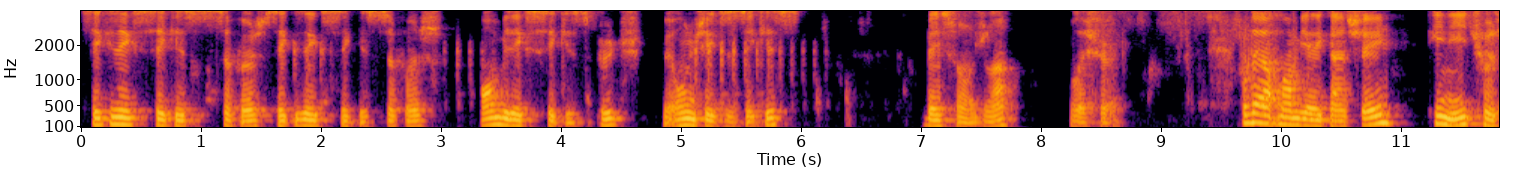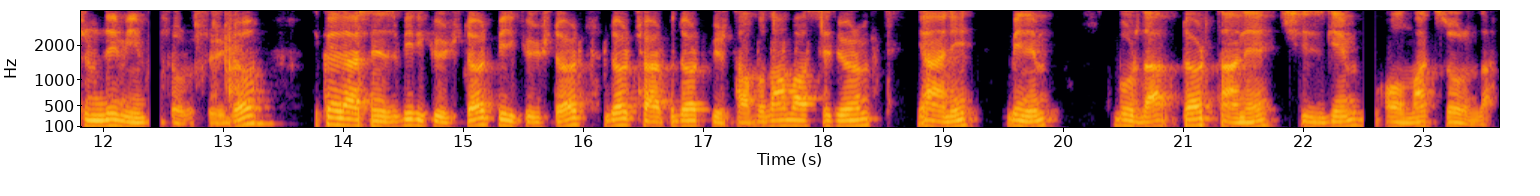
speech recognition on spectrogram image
8 eksi 8 0, 8 eksi 8 0, 11 eksi 8 3 ve 13 eksi 8 5 sonucuna ulaşıyorum. Burada yapmam gereken şey en iyi çözümde miyim sorusuydu. Dikkat ederseniz 1, 2, 3, 4, 1, 2, 3, 4, 4 çarpı 4 bir tablodan bahsediyorum. Yani benim burada 4 tane çizgim olmak zorunda.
